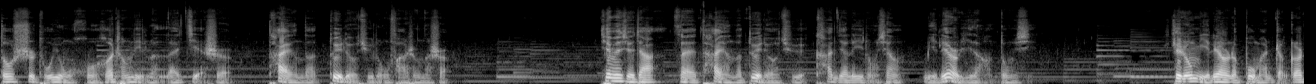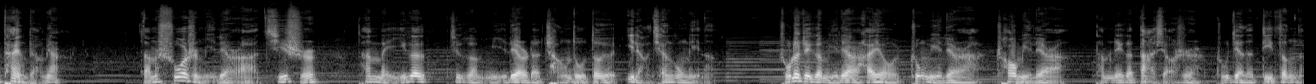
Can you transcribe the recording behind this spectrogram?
都试图用混合成理论来解释太阳的对流区中发生的事儿。天文学家在太阳的对流区看见了一种像米粒儿一样的东西。这种米粒儿呢布满整个太阳表面。咱们说是米粒儿啊，其实它每一个这个米粒儿的长度都有一两千公里呢。除了这个米粒儿，还有中米粒儿啊、超米粒儿啊，它们这个大小是逐渐的递增的。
